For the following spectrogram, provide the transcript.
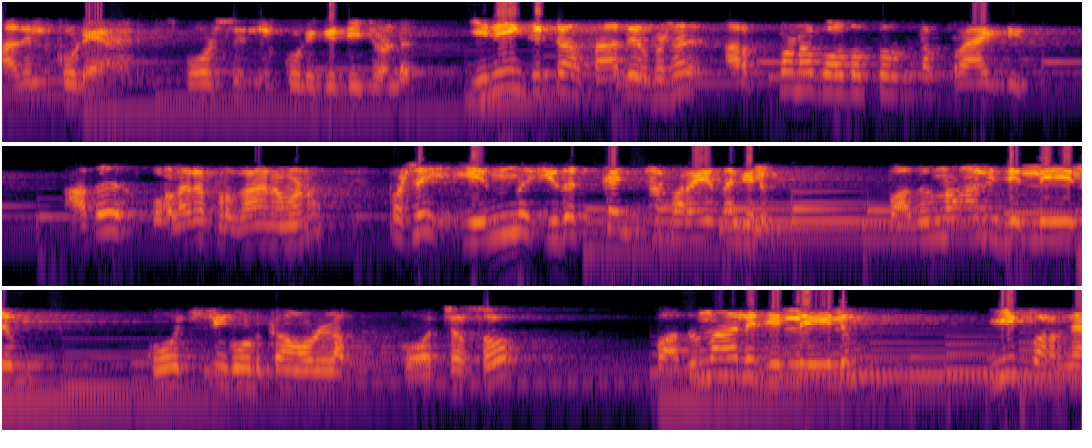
അതിൽ കൂടെയാണ്. സ്പോർട്സിൽ കൂടി കിട്ടിയിട്ടുണ്ട്. ഇനിയും കിട്ടാൻ സാധ്യത പക്ഷെ അർപ്പണബോധത്തോടുള്ള പ്രാക്ടീസ് അത് വളരെ പ്രധാനമാണ്. പക്ഷെ ഇന്ന് ഇതൊക്കെ ഞാൻ പറയുന്നെങ്കിലും പതിനാല് ജില്ലയിലും കോച്ചിങ് കൊടുക്കാനുള്ള കോച്ചസോ പതിനാല് ജില്ലയിലും ഈ പറഞ്ഞ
